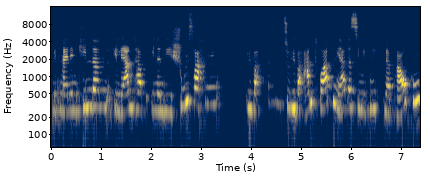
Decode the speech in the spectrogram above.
mit meinen Kindern gelernt habe, ihnen die Schulsachen über, zu überantworten, ja, dass sie mich nicht mehr brauchen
